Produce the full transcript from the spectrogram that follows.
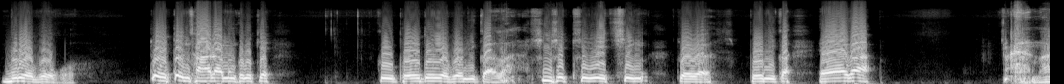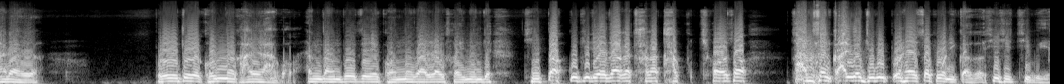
물어보고 또 어떤 사람은 그렇게 그 보도에 보니까 CCTV에 친, 저, 보니까 애가 아, 말아요. 보도에 건너가려고, 횡단보도에 건너가려고 서 있는데, 뒷바꾸질에다가 차가 탁 쳐서 잠깐 깔려 죽을 뻔 했어, 보니까, 그 CCTV에.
